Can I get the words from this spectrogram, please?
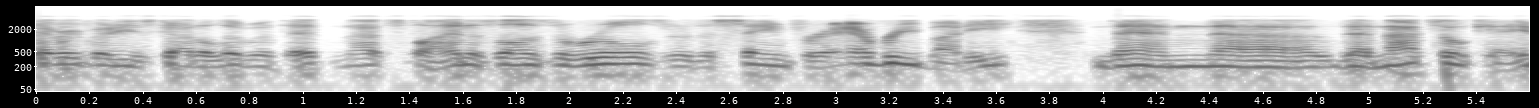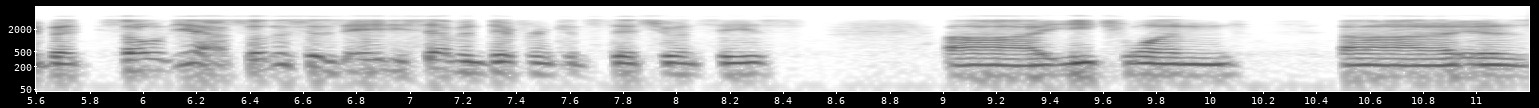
everybody's got to live with it, and that's fine as long as the rules are the same for everybody. Then uh, then that's okay. But so yeah, so this is 87 different constituencies. Uh, each one uh, is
